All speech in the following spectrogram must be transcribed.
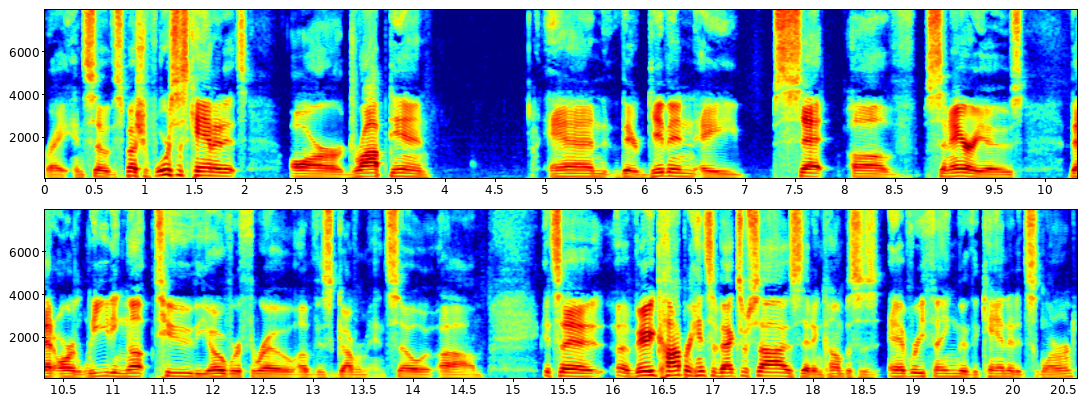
right? And so the special forces candidates are dropped in, and they're given a set of scenarios that are leading up to the overthrow of this government. So um, it's a, a very comprehensive exercise that encompasses everything that the candidates learned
